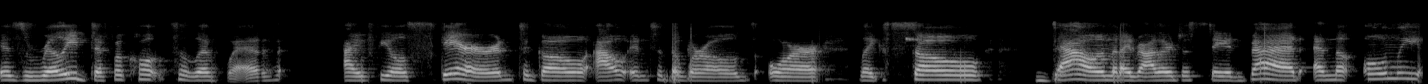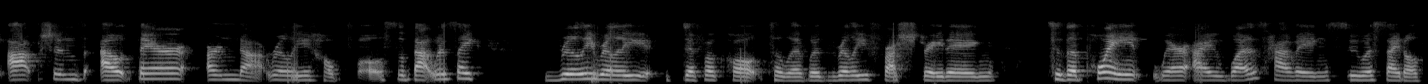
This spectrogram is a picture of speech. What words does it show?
is really difficult to live with. I feel scared to go out into the world or like so down that I'd rather just stay in bed. And the only options out there are not really helpful. So that was like really, really difficult to live with, really frustrating to the point where I was having suicidal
